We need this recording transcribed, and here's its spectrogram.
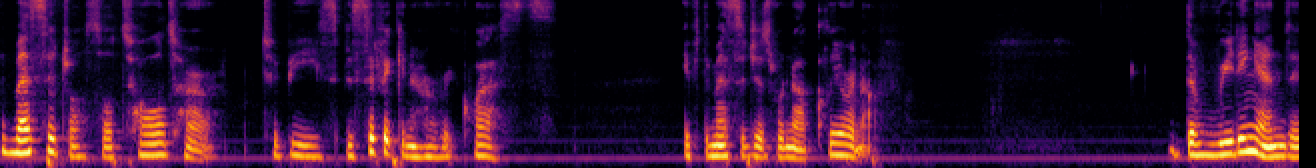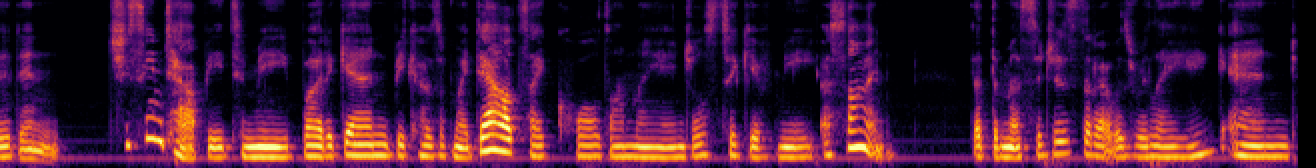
The message also told her to be specific in her requests if the messages were not clear enough. The reading ended and she seemed happy to me, but again, because of my doubts, I called on my angels to give me a sign that the messages that I was relaying and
